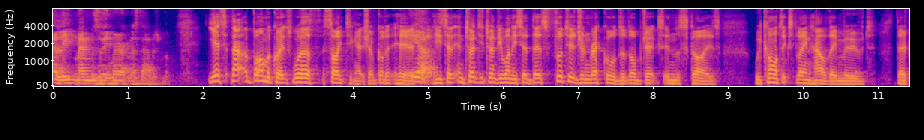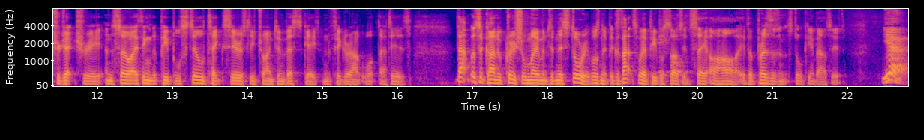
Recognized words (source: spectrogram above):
elite members of the American establishment. Yes, that Obama quote's worth citing, actually. I've got it here. Yeah. He said in 2021, he said, There's footage and records of objects in the skies. We can't explain how they moved their trajectory. And so I think that people still take seriously trying to investigate and figure out what that is. That was a kind of crucial moment in this story, wasn't it? Because that's where people started to say, aha, if a president's talking about it. Yeah,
